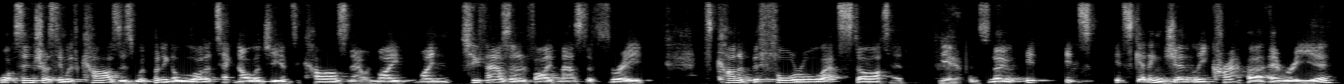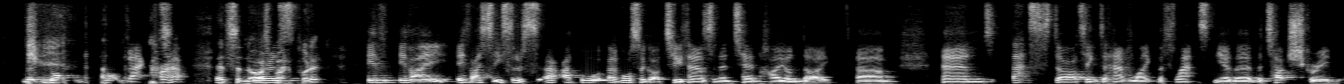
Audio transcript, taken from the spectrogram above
what's interesting with cars is we're putting a lot of technology into cars now. And my my 2005 Mazda 3, it's kind of before all that started. Yeah. And so it it's it's getting gently crapper every year but not not that crap. That's a nice Whereas, way to put it. If if I if I see sort of I bought I've also got a 2010 Hyundai. Um, and that's starting to have like the flats, you know, the, the touch screen.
